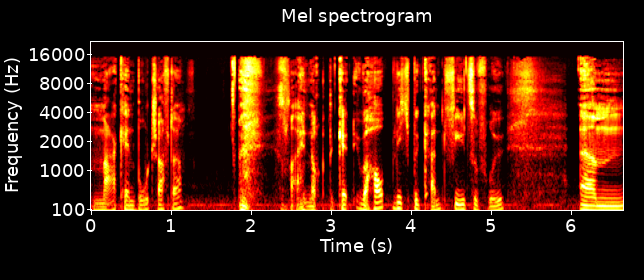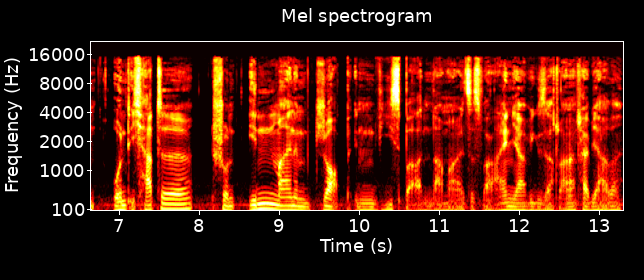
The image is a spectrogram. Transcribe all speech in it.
Markenbotschafter. Das war noch überhaupt nicht bekannt, viel zu früh. Ähm, und ich hatte schon in meinem Job in Wiesbaden damals, das war ein Jahr, wie gesagt, anderthalb Jahre,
